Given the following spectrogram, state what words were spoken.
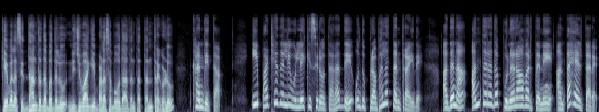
ಕೇವಲ ಸಿದ್ಧಾಂತದ ಬದಲು ನಿಜವಾಗಿ ಬಳಸಬಹುದಾದಂಥ ತಂತ್ರಗಳು? ಖಂಡಿತ. ಈ ಪಠ್ಯದಲ್ಲಿ ಉಲ್ಲೇಖಿಸಿರೋ ತರದ್ದೇ ಒಂದು ಪ್ರಬಲ ತಂತ್ರ ಇದೆ. ಅದನ್ನ ಅಂತರದ ಪುನರಾವರ್ತನೆ ಅಂತ ಹೇಳ್ತಾರೆ.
